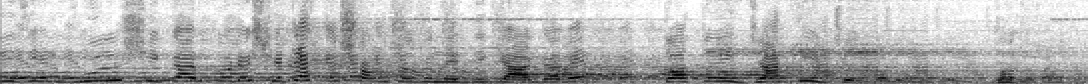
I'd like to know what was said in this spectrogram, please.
নিজের ভুল স্বীকার করে সেটাকে সংশোধনের দিকে আগাবে। ততই জাতির জন্য। ধন্যবাদ।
